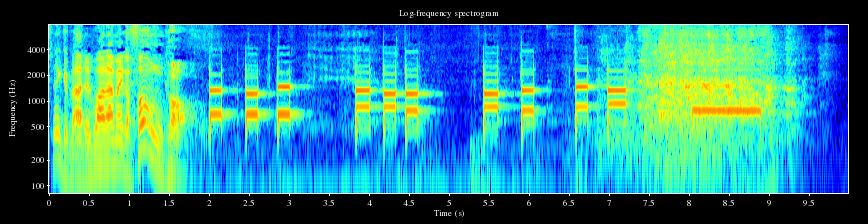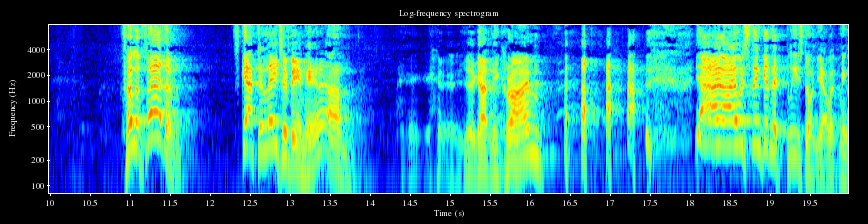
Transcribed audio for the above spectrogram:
Think about it while I make a phone call. Philip Fathom, it's Captain Laserbeam here. Um, you got any crime? yeah, I, I was thinking that. Please don't yell at me.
